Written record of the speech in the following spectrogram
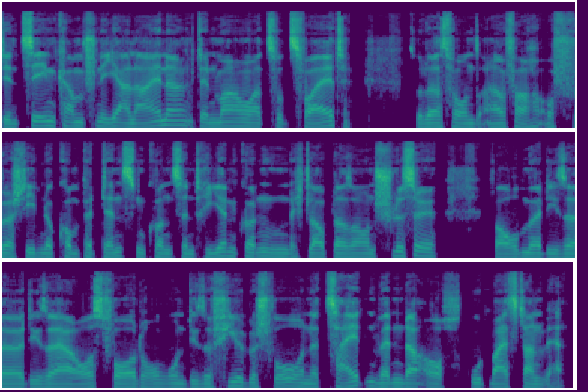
den Zehnkampf nicht alleine, den machen wir zu zweit, so dass wir uns einfach auf verschiedene Kompetenzen konzentrieren können. Und ich glaube, das ist auch ein Schlüssel, warum wir diese, diese Herausforderung und diese vielbeschworene Zeitenwende auch gut meistern werden.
